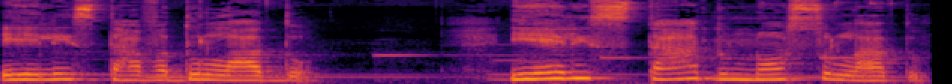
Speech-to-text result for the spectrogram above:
ele estava do lado. E Ele está do nosso lado.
